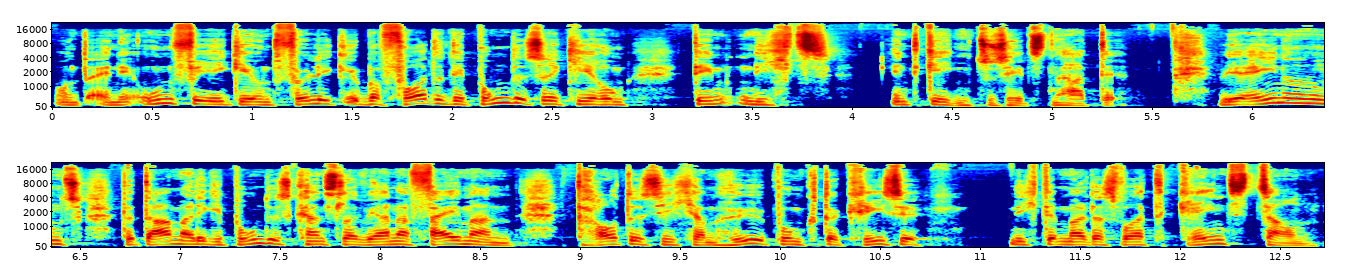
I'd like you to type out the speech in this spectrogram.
und eine unfähige und völlig überforderte Bundesregierung dem nichts entgegenzusetzen hatte. Wir erinnern uns, der damalige Bundeskanzler Werner Feimann traute sich am Höhepunkt der Krise nicht einmal das Wort Grenzzaun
